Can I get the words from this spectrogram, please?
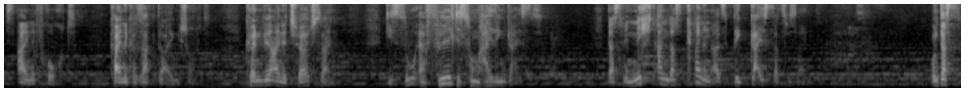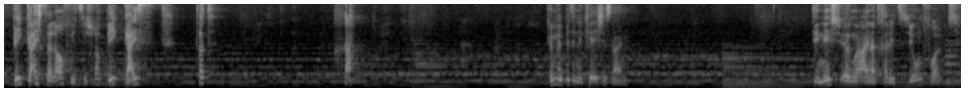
ist eine Frucht, keine Charaktereigenschaft. Können wir eine Church sein, die so erfüllt ist vom Heiligen Geist, dass wir nicht anders können, als begeistert zu sein? Und das begeistert auch witzig, oder? Begeistert. Ha. Können wir bitte eine Kirche sein, die nicht irgendeiner Tradition folgt,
